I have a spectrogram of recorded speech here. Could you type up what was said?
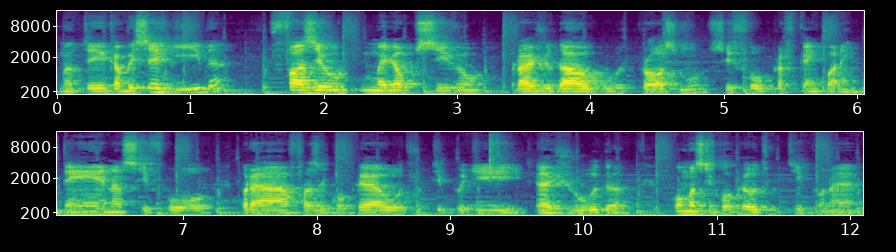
manter a cabeça erguida, fazer o melhor possível para ajudar o próximo, se for para ficar em quarentena, se for para fazer qualquer outro tipo de ajuda, como assim qualquer outro tipo, né?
